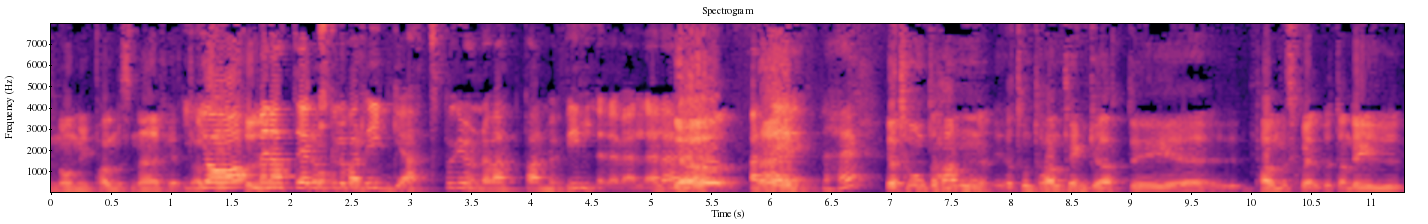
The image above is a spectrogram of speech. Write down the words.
någon i Palmes närhet. alltså Ja, fru men att det då och skulle vara riggat på grund av att Palme ville det väl, eller? Ja, att nej. Det, nej. Jag tror, inte han, jag tror inte han tänker att det är Palmes själv. Utan det är ju...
